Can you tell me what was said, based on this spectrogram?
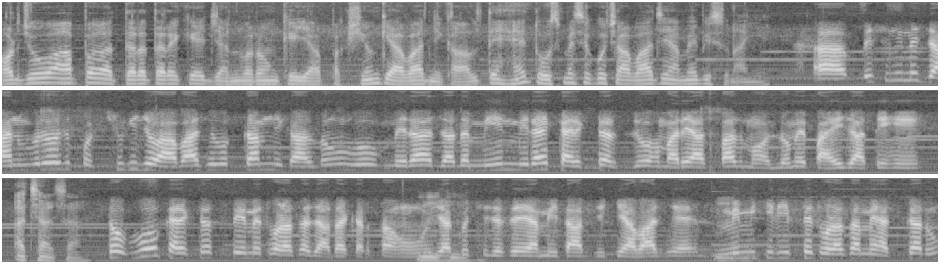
और जो आप तरह तरह के जानवरों के या पक्षियों की आवाज़ निकालते हैं तो उसमें से कुछ आवाज़ें हमें भी सुनाइए। बेसिकली मैं जानवरों जो पक्षियों की जो आवाज़ है वो कम निकालता हूँ। वो मेरा ज़्यादा मेन मेरा कैरेक्टर्स जो हमारे आसपास मोहल्लों में पाए जाते हैं। अच्छा अच्छा। तो वो कैरेक्टर्स पे मैं थोड़ा सा ज़्यादा करता हूँ। हम्म, या हम्म। कुछ जैसे अमिताभ जी की आवाज़ है। मिमी की रीप से थोड़ा सा मैं हटकर हूँ।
